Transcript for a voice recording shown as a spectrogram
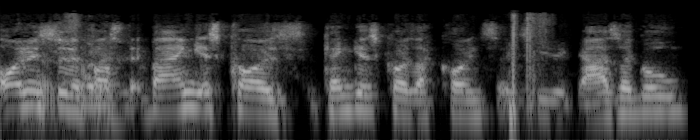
honestly, the That's first, but I think it's cause, I think it's cause I constantly see the Gaza goal.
